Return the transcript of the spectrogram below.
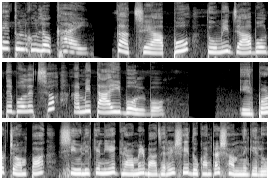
তেঁতুলগুলো খাই। ঠিক আছে আপু, তুমি যা বলতে বলেছ, আমি তাই বলব। এরপর চম্পা শিউলিকে নিয়ে গ্রামের বাজারের সেই দোকানটার সামনে গেল।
